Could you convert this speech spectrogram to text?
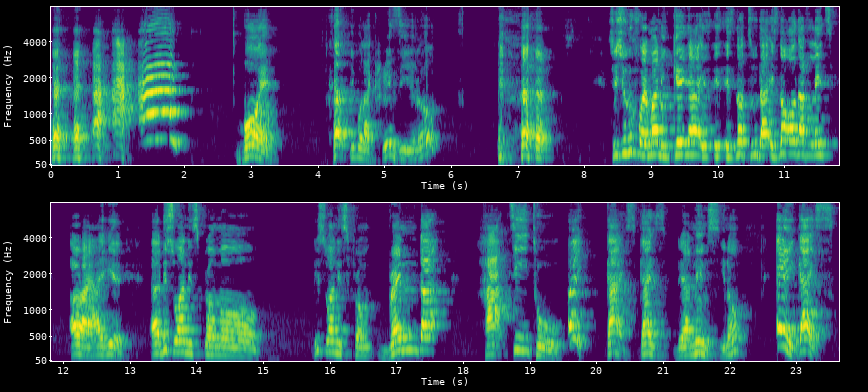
Boy, people are crazy, you know. she should look for a man in Kenya. It's, it's not too that. It's not all that late. All right, I hear. Uh, this one is from. Uh, this one is from Brenda Hatito. Hey, guys, guys, their names, you know. Hey, guys,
